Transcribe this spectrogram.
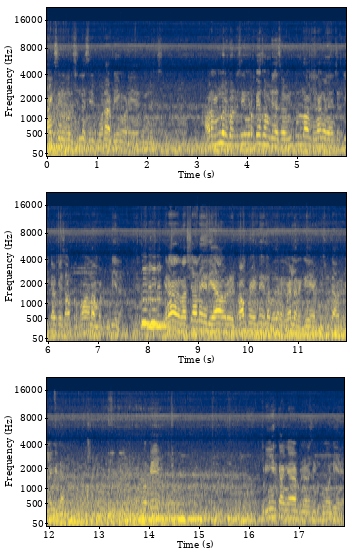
மேக்ஸிமம் ஒரு சின்ன சிரிப்போட அப்படியே எங்களுடைய இது முடிஞ்சுச்சு. அவரை இன்னும் ரெண்டு விஷயம் கூட பேச முடியல சார் இருந்தோம் அப்படின்னா கொஞ்சம் ஏதாச்சும் டீ காஃபி சாப்பிட்ருப்போம் ஆனால் பட் முடியல. ஏன்னா ரஷ்யான ஏரியா அவர் ட்ராப் பண்ணிட்டு இல்லை பார்த்து எனக்கு வேலை இருக்குது அப்படின்னு சொல்லிட்டு அவர் கிளம்பிட்டார். ஓகே இப்படியும் இருக்காங்க அப்படின்னு நினச்சிட்டு போக வேண்டியது.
